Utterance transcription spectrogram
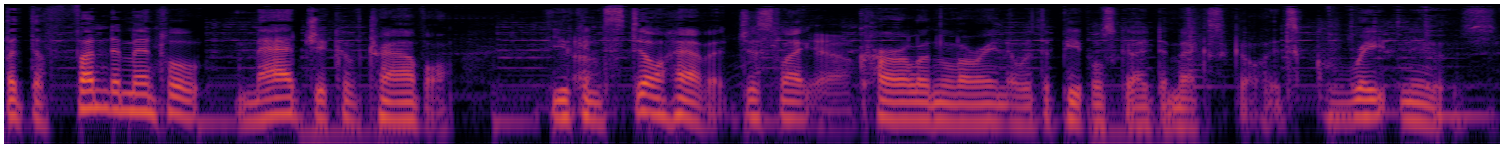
but the fundamental magic of travel, you can still have it, just like Yeah. Carl and Lorena with the People's Guide to Mexico. It's great news.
